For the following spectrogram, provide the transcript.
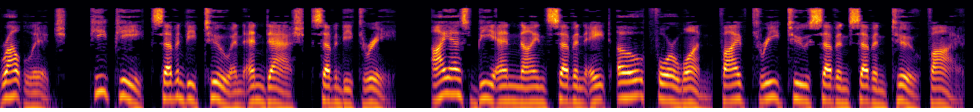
Routledge pp. 72 and n-73. ISBN 978 0 41 532772 5.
